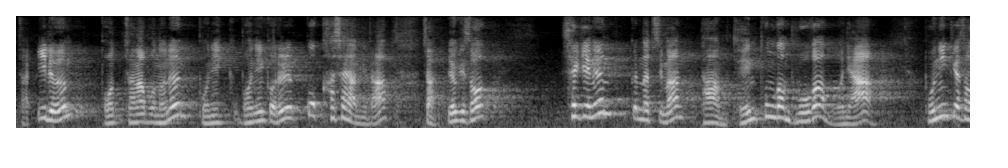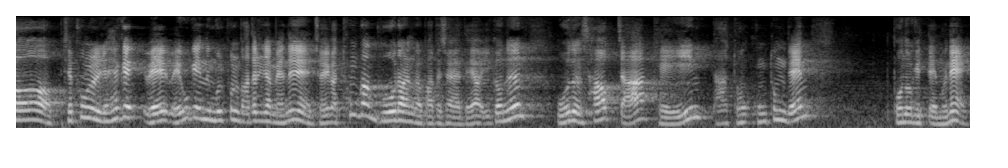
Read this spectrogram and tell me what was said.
자, 이름, 번- 전화번호는 본인, 본인 거를 꼭 하셔야 합니다. 자, 여기서 세 개는 끝났지만 다음 개인 통관 보호가 뭐냐? 본인께서 제품을 해외, 외- 외국에 있는 물품을 받으려면은 저희가 통관 보호라는 걸 받으셔야 돼요. 이거는 모든 사업자, 개인 다 동- 공통된 번호기 때문에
